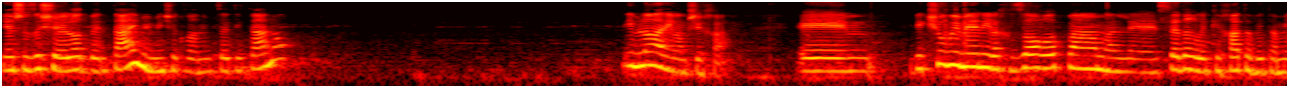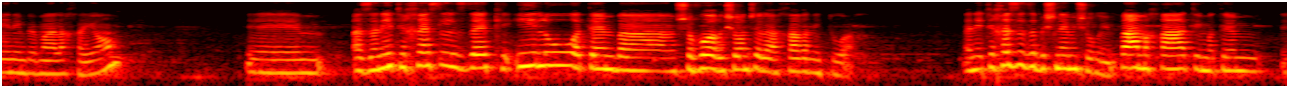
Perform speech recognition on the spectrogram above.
יש איזה שאלות בינתיים ממי שכבר נמצאת איתנו? אם לא, אני ממשיכה. אמ, ביקשו ממני לחזור עוד פעם על אה, סדר לקיחת הוויטמינים במהלך היום. אז אני אתייחס לזה כאילו אתם בשבוע הראשון שלאחר הניתוח. אני אתייחס לזה בשני מישורים. פעם אחת אם אתם אה,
